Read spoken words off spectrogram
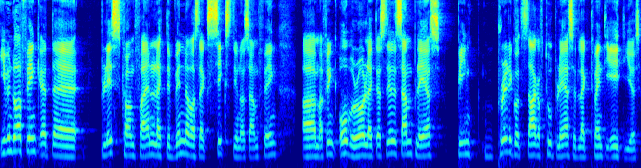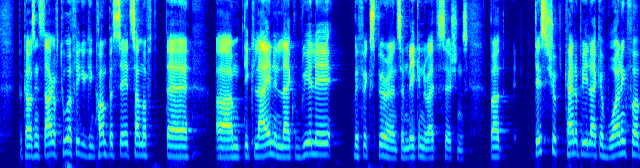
even though I think at the BlizzCon final, like the winner was like 16 or something. Um, I think overall, like there's still some players being pretty good StarCraft 2 players at like 28 years. Because in StarCraft 2, I think you can compensate some of the um, decline in like really with experience and making the right decisions. But this should kind of be like a warning for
